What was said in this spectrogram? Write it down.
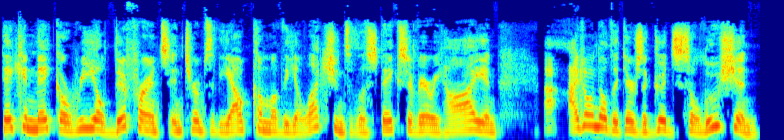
they can make a real difference in terms of the outcome of the elections. The stakes are very high. And I, I don't know that there's a good solution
